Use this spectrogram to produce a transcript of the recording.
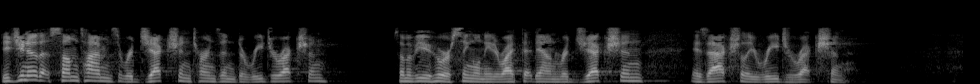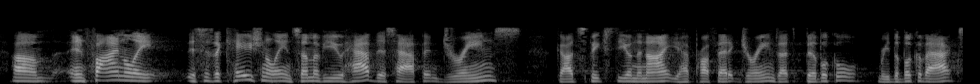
Did you know that sometimes rejection turns into redirection? Some of you who are single need to write that down. Rejection is actually redirection. Um, and finally, this is occasionally, and some of you have this happen, dreams. God speaks to you in the night. You have prophetic dreams. That's biblical. Read the book of Acts.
